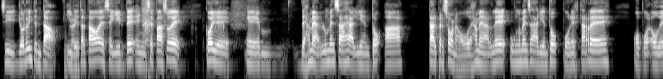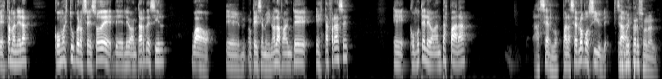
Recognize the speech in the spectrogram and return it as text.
sí, yo lo he intentado y he tratado de seguirte en ese paso de, oye, em, déjame darle un mensaje de aliento a tal persona o déjame darle un mensaje de aliento por estas redes o, por, o de esta manera. ¿Cómo es tu proceso de, de levantarte y decir, wow, eh, ok, se me vino a la frente esta frase? eh, ¿Cómo te levantas para hacerlo, para hacer lo posible? Es muy ¿sabes? personal.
